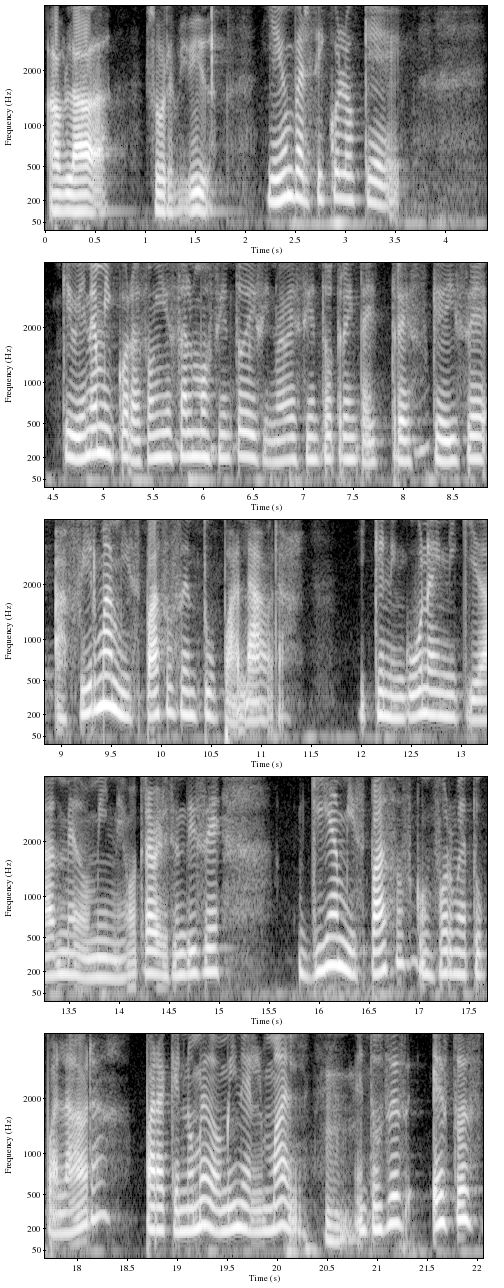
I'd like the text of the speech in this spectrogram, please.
hablada sobre mi vida. Y hay un versículo que, que viene a mi corazón y es Salmo 119, 133, que dice, afirma mis pasos en tu palabra y que ninguna iniquidad me domine. Otra versión dice, guía mis pasos conforme a tu palabra para que no me domine el mal. Mm. Entonces, esto es,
